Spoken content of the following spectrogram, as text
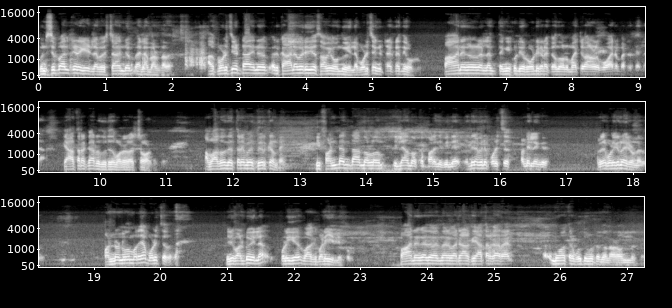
മുനിസിപ്പാലിറ്റിയുടെ കീഴിലെ ബസ് സ്റ്റാൻഡും എല്ലാം പറഞ്ഞത് അത് പൊളിച്ചിട്ട് അതിന് ഒരു കാലപരിധി സമയമൊന്നുമില്ല. പൊളിച്ചം കിട്ടേക്കുന്നേ ഉള്ളൂ. വാഹനങ്ങളെല്ലാം തെങ്ങിക്കൂടി റോഡിൽ കിടക്കുന്നതുകൊണ്ട് മറ്റു വാഹനങ്ങൾ പോകാനും പറ്റത്തില്ല. യാത്രക്കാരുടെ ദുരിതം വളരെ കഷ്ടമാണ്. അപ്പോൾ അതൊന്നും എത്രയും പേര് തീർക്കണ്ടേ? ഈ ഫണ്ട് എന്താണെന്നുള്ളതും ഇല്ല എന്നൊക്കെ പറഞ്ഞ് പിന്നെ എന്തിനാ പിന്നെ പൊളിച്ച് ഫണ്ടില്ലെങ്കിൽ അങ്ങനെ പൊളിക്കേണ്ട കാര്യമുണ്ടായിരുന്നു ഫണ്ടുണ്ടെന്ന് പറഞ്ഞാൽ പൊളിച്ചത്. ഇനി ഫണ്ടും ഇല്ല. പൊളിക്കുക ബാക്കി പണിയില്ല ഇപ്പം. വാഹനങ്ങൾ എന്നാൽ ഒരാൾക്ക് യാത്രക്കാരൻ മാത്രം ബുദ്ധിമുട്ടുന്നുണ്ട്. അവിടെ വന്നിട്ട്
